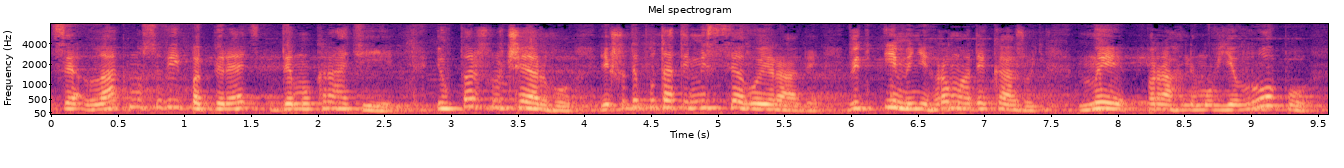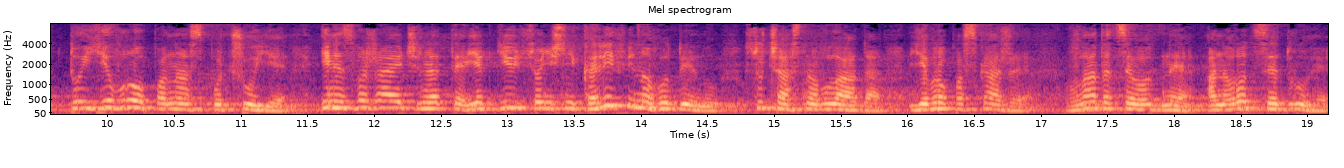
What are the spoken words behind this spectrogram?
це лакмусовий папірець демократії. І в першу чергу, якщо депутати місцевої ради від імені громади кажуть, ми прагнемо в Європу, то Європа нас почує. І незважаючи на те, як діють сьогоднішні каліфи на годину, сучасна влада, Європа скаже, влада це одне, а народ це друге.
